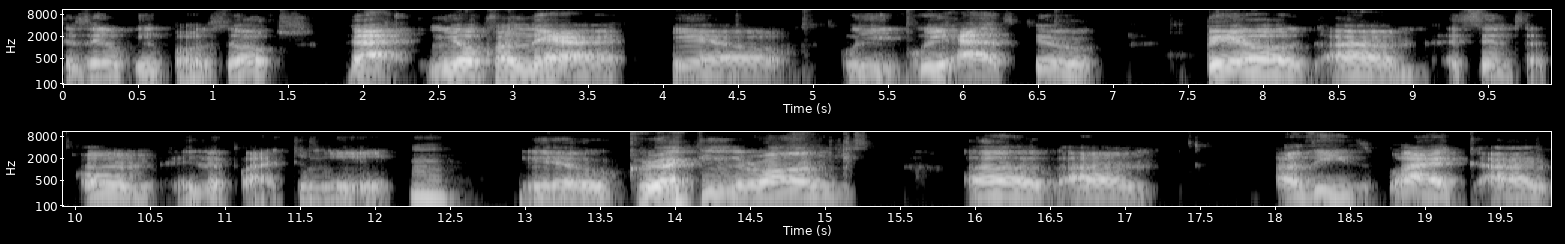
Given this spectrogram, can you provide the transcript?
disabled people. So that you know from there you know we we have to build um, a sense of home in the Black community. Mm. You know, correcting the wrongs of um, of these Black um,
